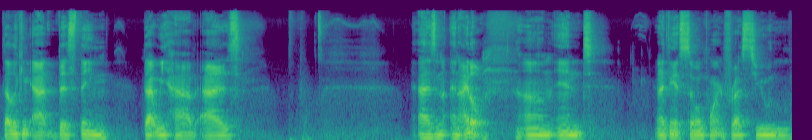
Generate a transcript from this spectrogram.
without looking at this thing that we have as as an, an idol um, and and I think it's so important for us to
